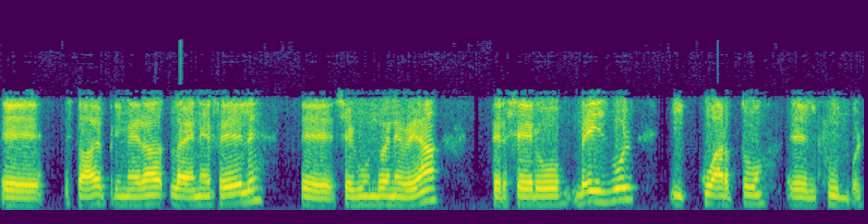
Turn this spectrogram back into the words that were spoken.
eh, estaba de primera la NFL, eh, segundo NBA, tercero béisbol y cuarto el fútbol.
